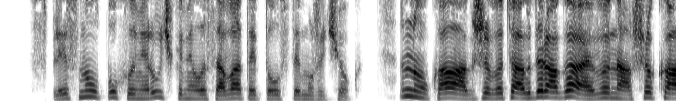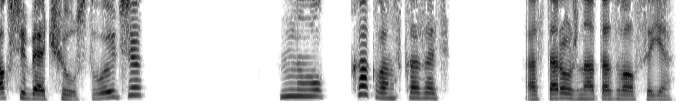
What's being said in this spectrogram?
— всплеснул пухлыми ручками лосоватый толстый мужичок. «Ну как же вы так, дорогая вы наша, как себя чувствуете?» «Ну, как вам сказать?» — осторожно отозвался я.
